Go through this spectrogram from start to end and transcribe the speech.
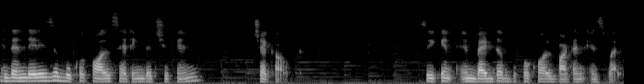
and then there is a book a call setting that you can check out so you can embed the book a call button as well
